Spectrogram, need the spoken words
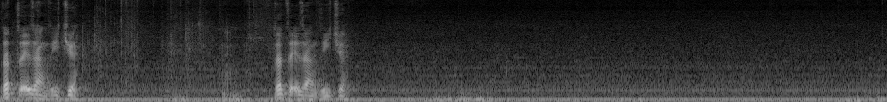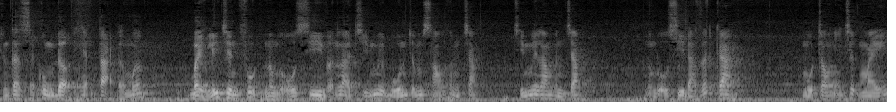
Rất dễ dàng di chuyển. Rất dễ dàng di chuyển. Chúng ta sẽ cùng đợi hiện tại ở mức 7 lít trên phút. Nồng độ oxy vẫn là 94.6% 95% nồng độ oxy đạt rất cao. Một trong những chiếc máy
